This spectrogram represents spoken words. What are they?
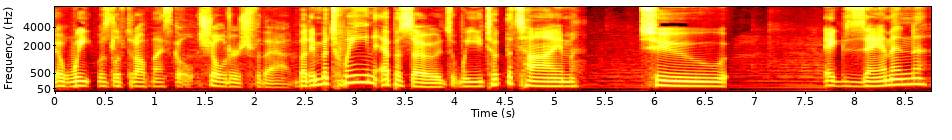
a weight was lifted off my skull, shoulders for that. But in between episodes, we took the time to examine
